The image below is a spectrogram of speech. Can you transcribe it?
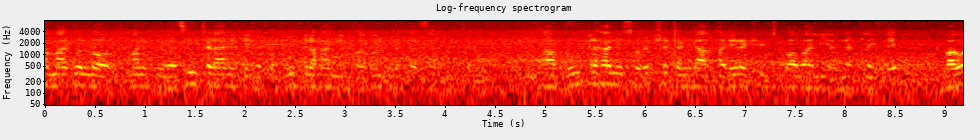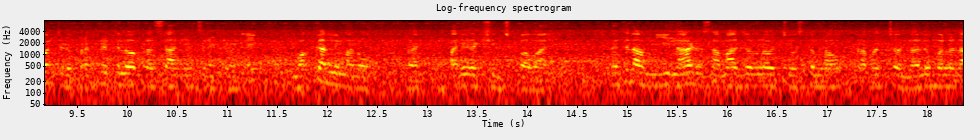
సమాజంలో మనకు రచించడానికి ఒక భూగ్రహాన్ని భగవంతుడు ప్రసాదించాడు. ఆ భూగ్రహాన్ని సురక్షితంగా పరిరక్షించుకోవాలి అన్నట్లయితే భగవంతుడు ప్రకృతిలో ప్రసాదించినటువంటి మొక్కల్ని మనం పరిరక్షించుకోవాలి. అందులో ఈనాడు సమాజంలో చూస్తున్నాం ప్రపంచం నలుమూలల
